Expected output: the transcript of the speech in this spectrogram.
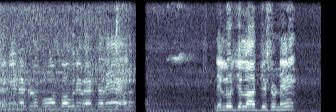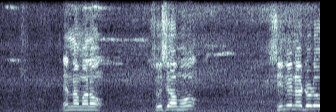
సినీ నటుడు మోహన్ బాబుని వెంటనే. నెల్లూరు జిల్లా అధ్యక్షుడిని నిన్న మనం చూసాము సినీ నటుడు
